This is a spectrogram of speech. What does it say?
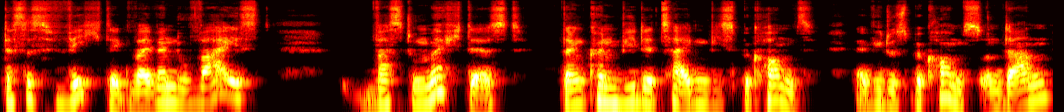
das ist wichtig, weil wenn du weißt, was du möchtest, dann können wir dir zeigen, wie es bekommt, äh, wie du es bekommst. Und dann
